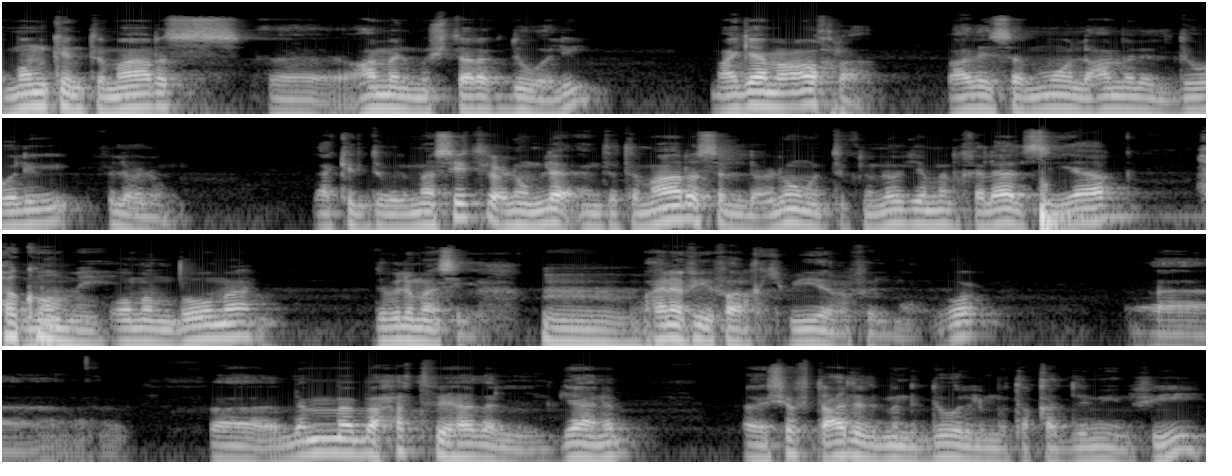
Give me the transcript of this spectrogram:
ممكن تمارس آه، عمل مشترك دولي مع جامعة أخرى. وهذا يسموه العمل الدولي في العلوم. لكن دبلوماسية العلوم لا أنت تمارس العلوم والتكنولوجيا من خلال سياق حكومي. ومنظومة دبلوماسية. امم وهنا في فرق كبير في الموضوع. آه، فلما بحثت في هذا الجانب آه، شفت عدد من الدول المتقدمين فيه.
